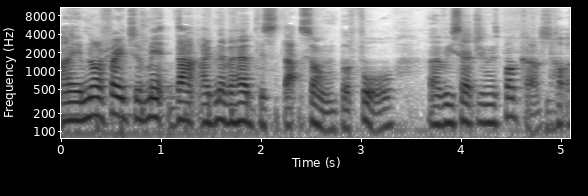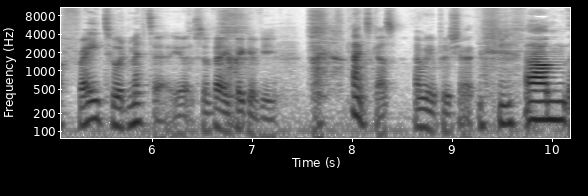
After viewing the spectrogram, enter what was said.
I am not afraid to admit that I'd never heard this that song before uh, researching this podcast. Not afraid to admit it. Yeah, It's a very big of you. Thanks, Gaz. I really appreciate it. um,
